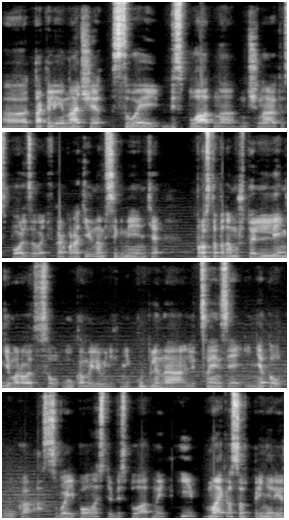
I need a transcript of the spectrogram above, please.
э, так или иначе Sway бесплатно начинают использовать в корпоративном сегменте, просто потому что лень геморроиться с Outlook или у них не куплена лицензия и нет Outlook, а Sway полностью бесплатный. И Microsoft приняли,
